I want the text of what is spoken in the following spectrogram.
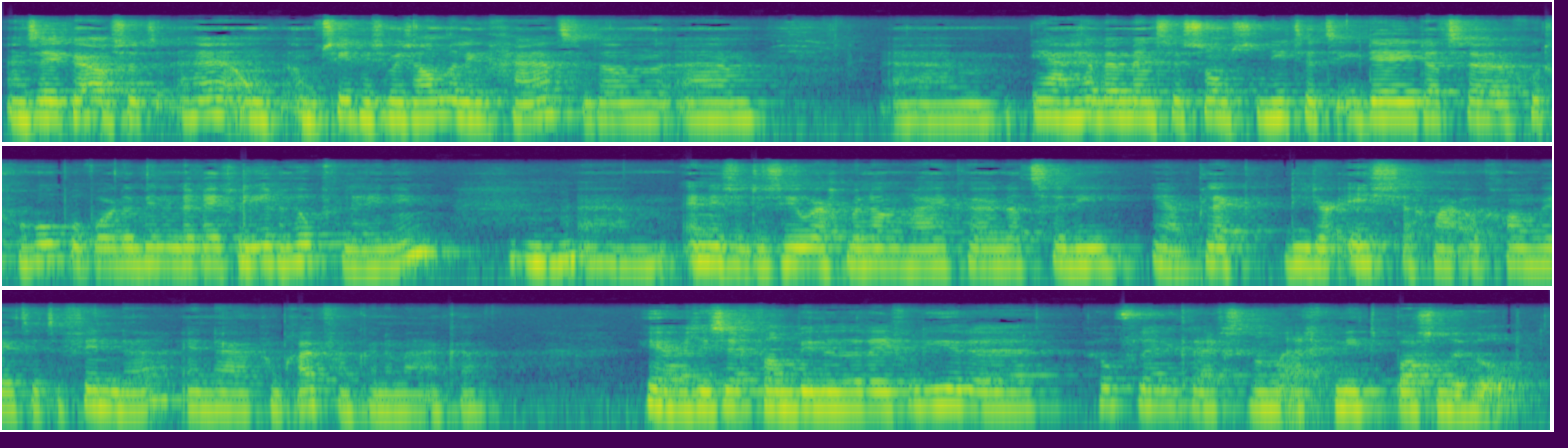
en zeker als het hè, om, om, psychische mishandeling gaat, dan um, um, ja, hebben mensen soms niet het idee dat ze goed geholpen worden binnen de reguliere hulpverlening. Mm-hmm. Um, en is het dus heel erg belangrijk uh, dat ze die ja, plek die er is, zeg maar, ook gewoon weten te vinden en daar gebruik van kunnen maken. Ja, wat je zegt van binnen de reguliere hulpverlening krijgen ze dan eigenlijk niet passende hulp.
